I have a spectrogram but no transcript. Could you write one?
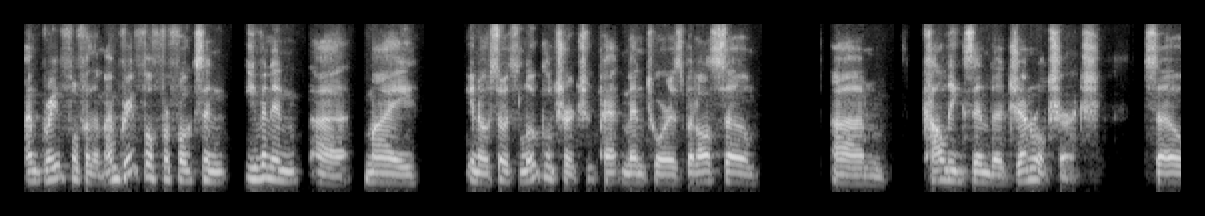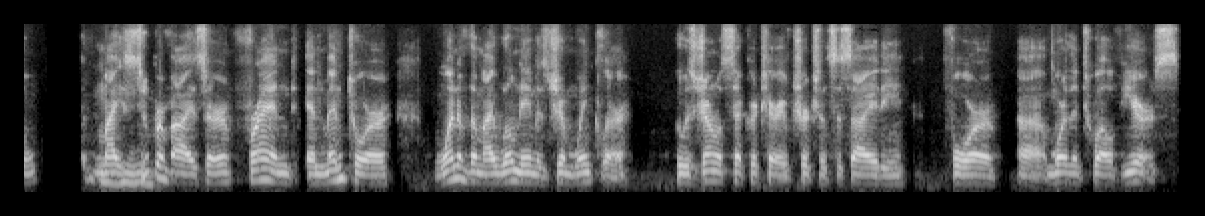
I'm grateful for them. I'm grateful for folks, and even in uh, my, you know, so it's local church mentors, but also um, colleagues in the general church. So my mm-hmm. supervisor, friend, and mentor, one of them I will name is Jim Winkler, who was general secretary of Church and Society for uh, more than 12 years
